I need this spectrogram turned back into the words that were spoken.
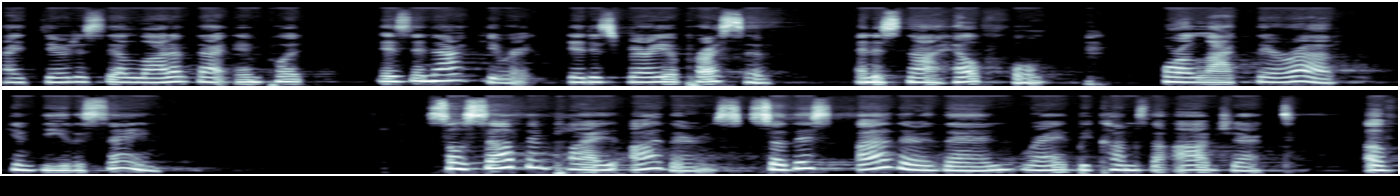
I dare to say a lot of that input is inaccurate. It is very oppressive and it's not helpful, or a lack thereof can be the same. So self implied others. So this other then, right, becomes the object of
